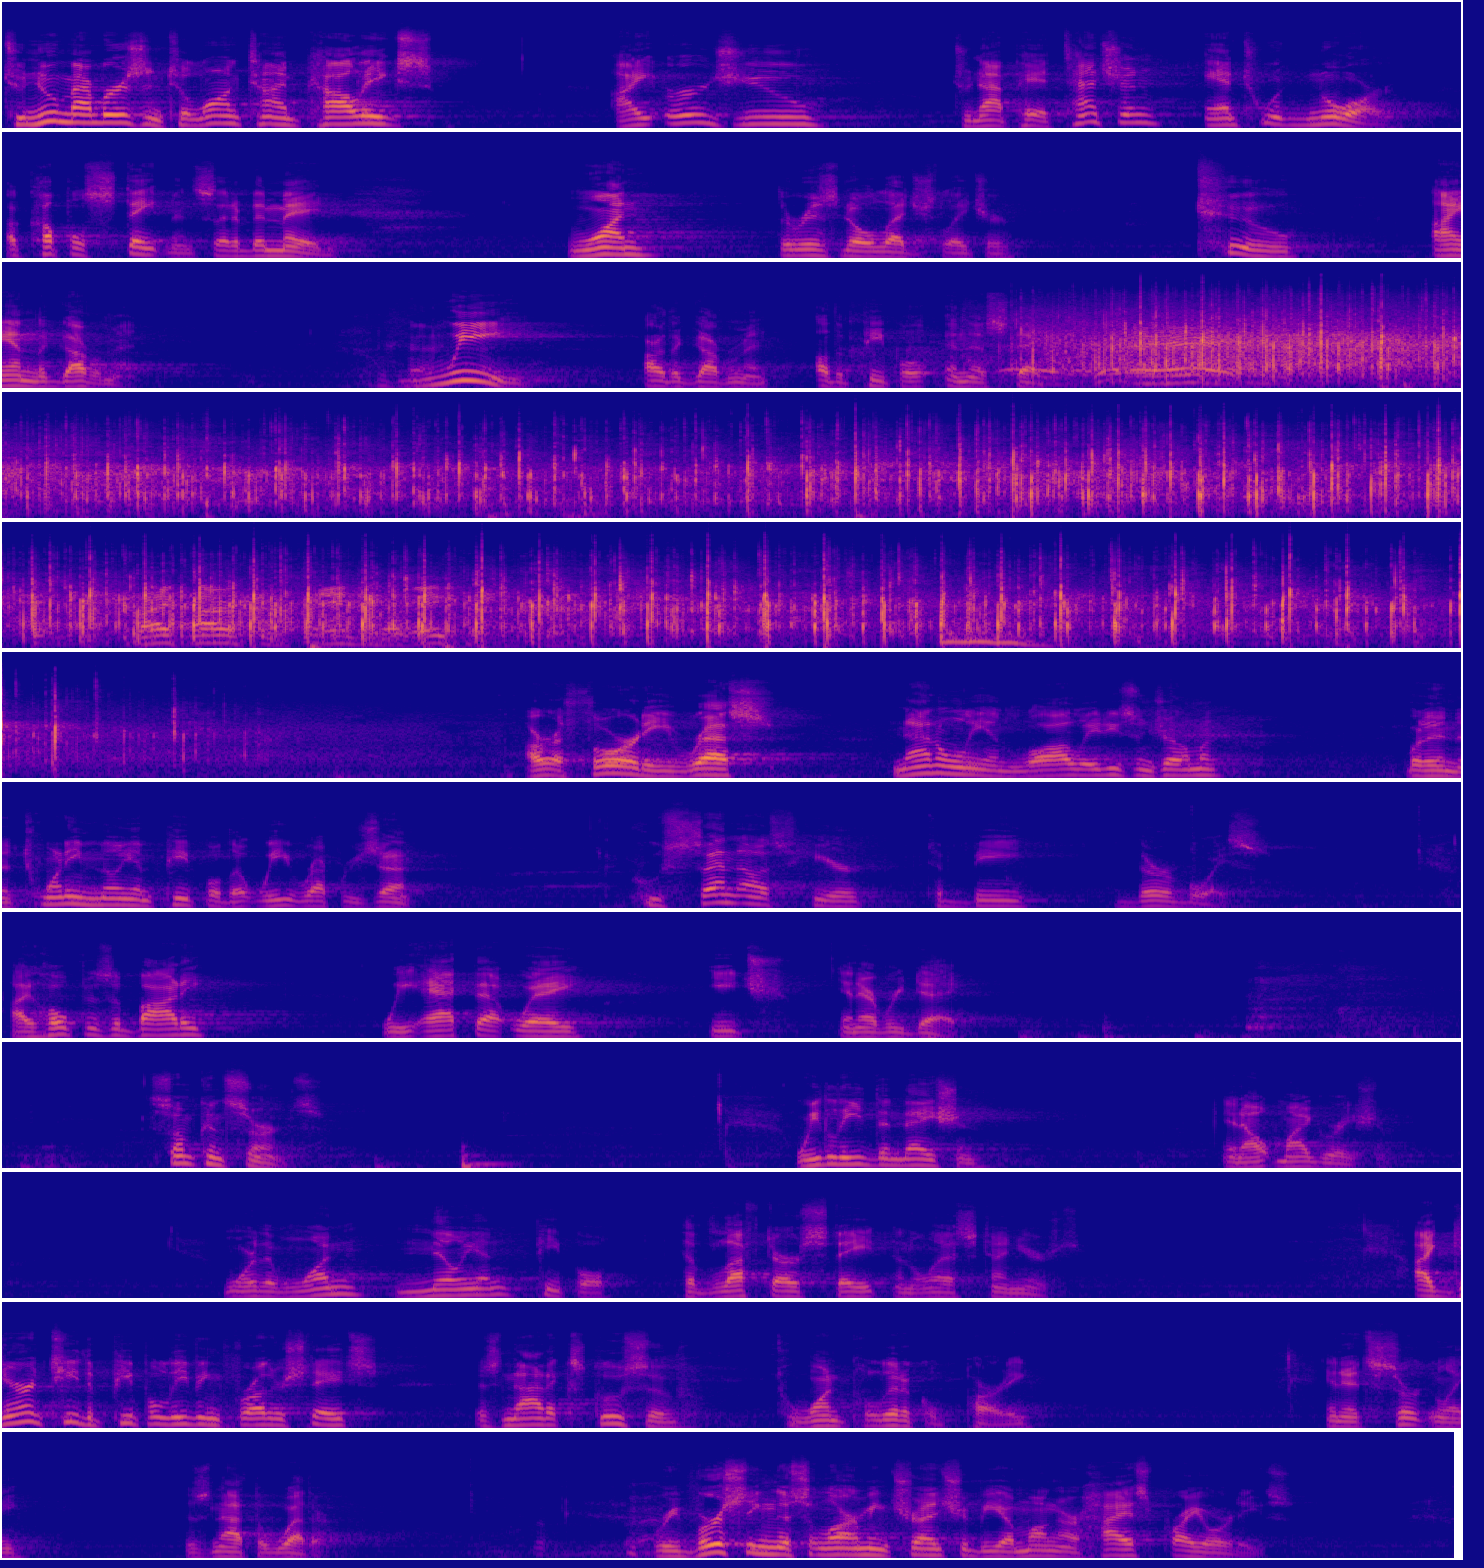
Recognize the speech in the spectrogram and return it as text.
To new members and to longtime colleagues, I urge you to not pay attention and to ignore a couple statements that have been made. One, there is no legislature. Two, I am the government. We are the government of the people in this state. Bipartisan standing ovation. Our authority rests not only in law, ladies and gentlemen, but in the 20 million people that we represent who sent us here to be their voice. I hope as a body we act that way each and every day. Some concerns. We lead the nation in outmigration. More than 1 million people have left our state in the last 10 years. I guarantee the people leaving for other states is not exclusive to one political party, and it certainly is not the weather. Reversing this alarming trend should be among our highest priorities.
